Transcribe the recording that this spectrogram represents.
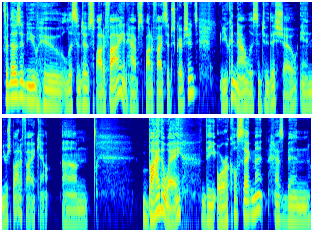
for those of you who listen to spotify and have spotify subscriptions you can now listen to this show in your Spotify account. Um, by the way, the Oracle segment has been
